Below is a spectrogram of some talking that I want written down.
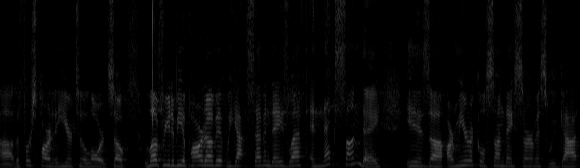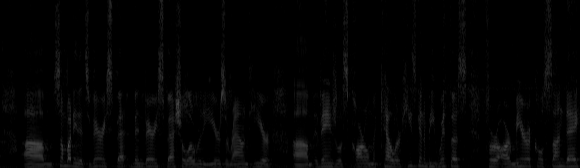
uh, the first part of the year to the Lord. So I'd love for you to be a part of it. We got seven days left, and next Sunday is uh, our Miracle Sunday service. We've got um, somebody that's very spe- been very special over the years around here, um, Evangelist Carl McKellar. He's going to be with us for our Miracle Sunday.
